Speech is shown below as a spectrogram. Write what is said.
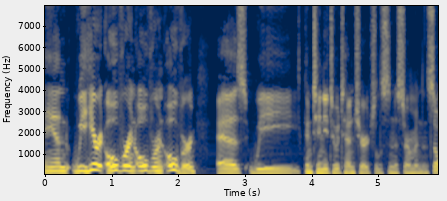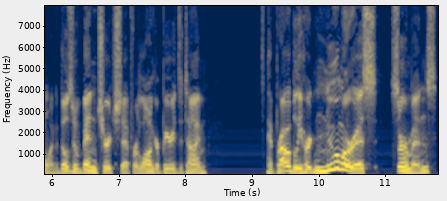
And we hear it over and over and over as we continue to attend church, listen to sermons, and so on. Those who've been in church uh, for longer periods of time have probably heard numerous sermons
